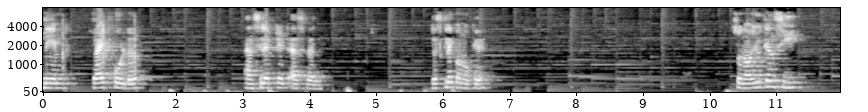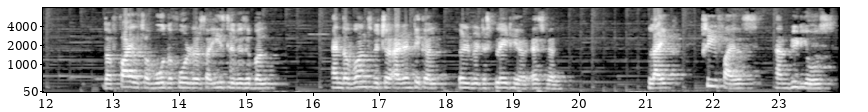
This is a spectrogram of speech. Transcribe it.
named right folder and select it as well. Just click on OK. So now you can see the files of both the folders are easily visible and the ones which are identical will be displayed here as well. Like three files and videos,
